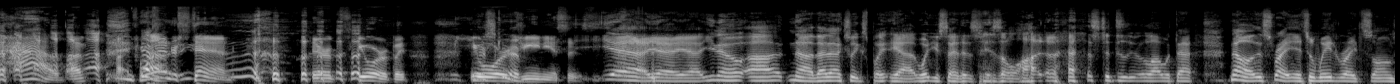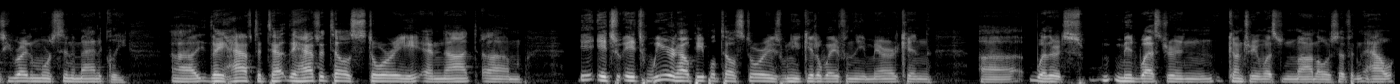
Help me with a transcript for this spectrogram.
have. I've, I, from what I understand, they're pure, but pure geniuses. Yeah, yeah, yeah. You know, uh, no, that actually explains. Yeah, what you said is is a lot has to do a lot with that. No, that's right. It's a way to write songs. You write them more cinematically. Uh, they have to tell. They have to tell a story and not. Um, it, it's it's weird how people tell stories when you get away from the American, uh, whether it's Midwestern country and Western model or stuff, and how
